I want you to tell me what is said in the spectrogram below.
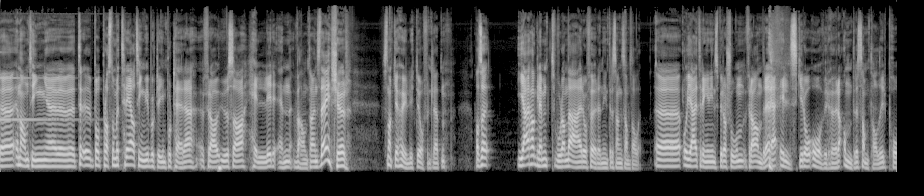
Eh, en annen ting eh, tre, På plass nummer tre av ting vi burde importere fra USA heller enn Valentine's Day. Kjør. Snakke høylytt i offentligheten. Altså, jeg har glemt hvordan det er å føre en interessant samtale. Uh, og jeg trenger inspirasjon fra andre. Jeg elsker å overhøre andre samtaler på,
